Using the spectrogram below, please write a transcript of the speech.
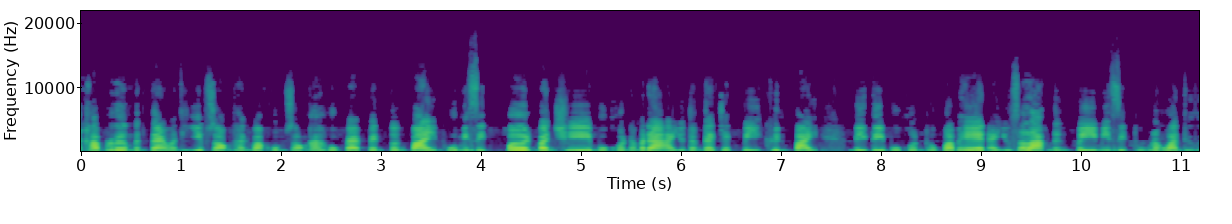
นะครับเริ่มตั้งแต่วันที่ 22 ธันวาคม 2568 เป็นต้นไป ผู้มีสิทธิ์เปิดบัญชีบุคคลธรรมดาอายุตั้งแต่ 7 ปีขึ้นไป นิติบุคคลทุกประเภท อายุสลาก 1 ปี มีสิทธิ์ถูกรางวัลถึง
